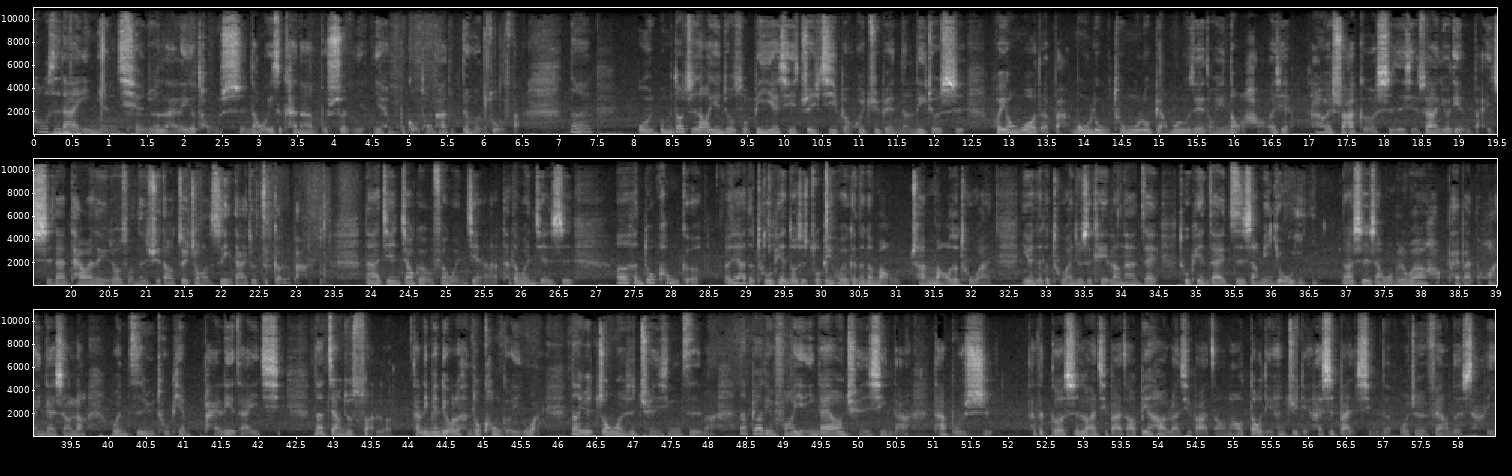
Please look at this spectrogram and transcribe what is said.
公司大概一年前就是来了一个同事，那我一直看他很不顺眼，也很不苟同他的任何做法。那我我们都知道，研究所毕业其实最基本会具备的能力就是会用 Word 把目录、图目录、表目录这些东西弄好，而且还会刷格式这些。虽然有点白痴，但台湾的研究所能学到最重要的事情大概就这个了吧。那他今天交给我份文件啊，他的文件是，呃，很多空格，而且它的图片都是左边会有个那个毛船锚的图案，因为那个图案就是可以让它在图片在字上面游移。那事实上，我们如果要好排版的话，应该是要让文字与图片排列在一起。那这样就算了，它里面留了很多空格以外，那因为中文是全形字嘛，那标点符号也应该要用全形的，啊它不是。它的格式乱七八糟，编号也乱七八糟，然后逗点和句点还是版型的，我觉得非常的傻眼。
